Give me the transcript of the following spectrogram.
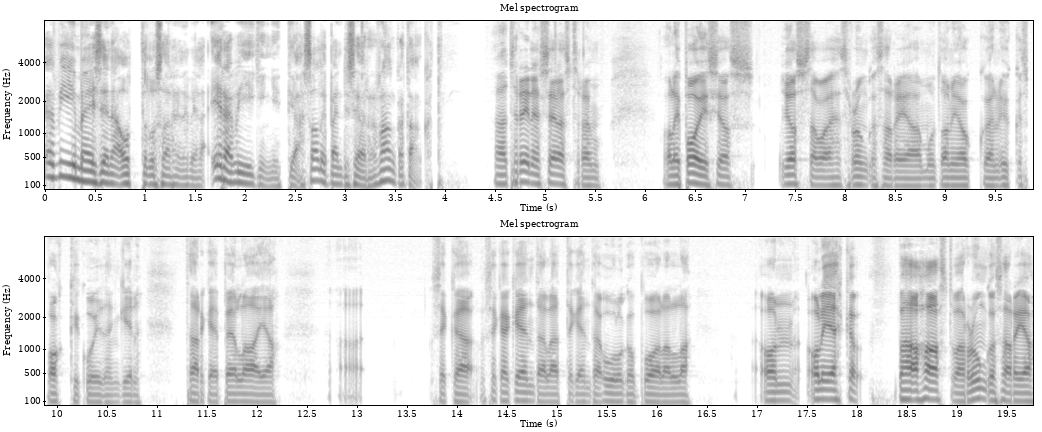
Ja viimeisenä ottelusarjana vielä eräviikingit ja salibändiseura Rankatankat. Trine Selström oli pois jos, jossain vaiheessa runkosarjaa, mutta on joukkueen ykköspokki kuitenkin, tärkeä pelaaja sekä, sekä kentällä että kentän ulkopuolella. On, oli ehkä vähän haastava runkosarja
